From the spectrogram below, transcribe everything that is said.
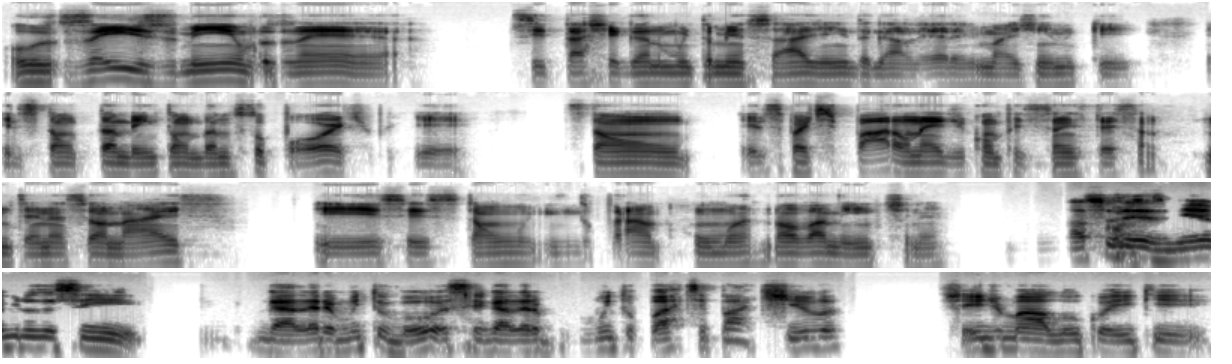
os ex-membros, né? Se tá chegando muita mensagem aí da galera, imagino que eles estão também estão dando suporte, porque estão eles participaram, né, de competições internacionais e vocês estão indo para uma novamente, né? Nossos ex-membros, assim, galera muito boa, assim, galera muito participativa, cheio de maluco aí que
